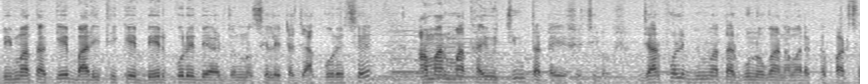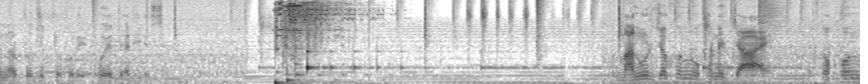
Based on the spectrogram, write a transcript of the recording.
বিমাতাকে বাড়ি থেকে বের করে দেওয়ার জন্য ছেলেটা যা করেছে, আমার মাথায় ওই চিন্তাটা এসেছিল। যার ফলে বিমাতার গুণগান আমার একটা পার্সোনাল প্রজেক্ট হয়ে দাঁড়িয়েছে। মানুষ যখন ওখানে যায়, তখন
